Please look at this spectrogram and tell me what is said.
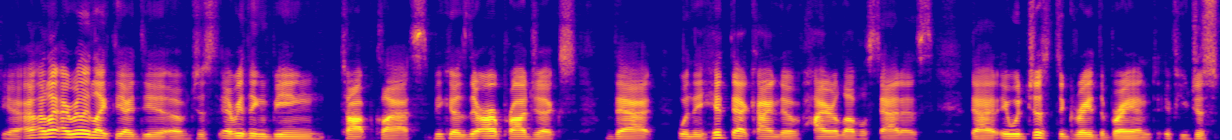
Yeah, I, I like. I really like the idea of just everything being top class because there are projects that when they hit that kind of higher level status, that it would just degrade the brand if you just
